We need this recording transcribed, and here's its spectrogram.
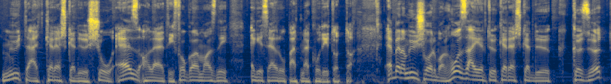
műtárgy kereskedő show ez, ha lehet így fogalmazni, egész Európát meghódította. Ebben a műsorban hozzáértő kereskedők között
